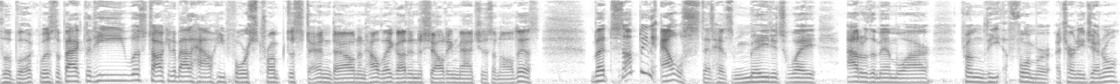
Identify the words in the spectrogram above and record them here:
the book was the fact that he was talking about how he forced Trump to stand down and how they got into shouting matches and all this. But something else that has made its way out of the memoir from the former Attorney General.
